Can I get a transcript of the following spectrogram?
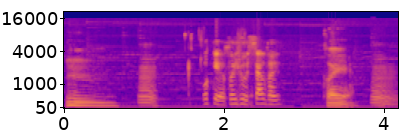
嗯，嗯我给的分数三分。可以。嗯，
